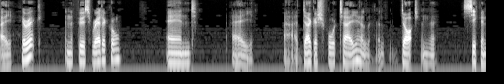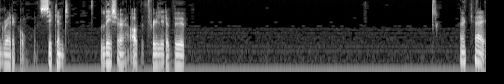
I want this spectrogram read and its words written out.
a hiriq in the first radical and a uh, forte, a, a dot in the second radical, second letter of the three-letter verb. Okay.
